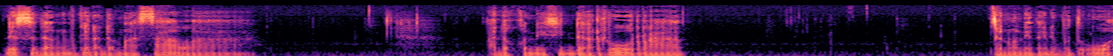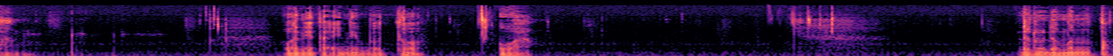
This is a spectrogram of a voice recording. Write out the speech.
Dia sedang mungkin ada masalah ada kondisi darurat dan wanita ini butuh uang. Wanita ini butuh uang. Dan udah mentok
